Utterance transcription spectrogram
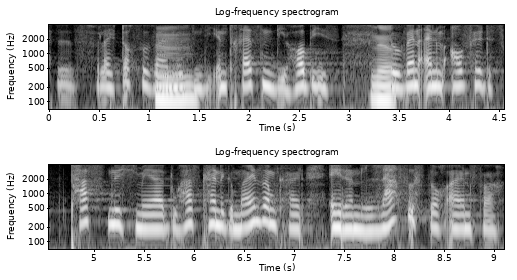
hätte es vielleicht doch so sein müssen. Die Interessen, die Hobbys. Ja. So, wenn einem auffällt, es passt nicht mehr, du hast keine Gemeinsamkeit, ey, dann lass es doch einfach.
